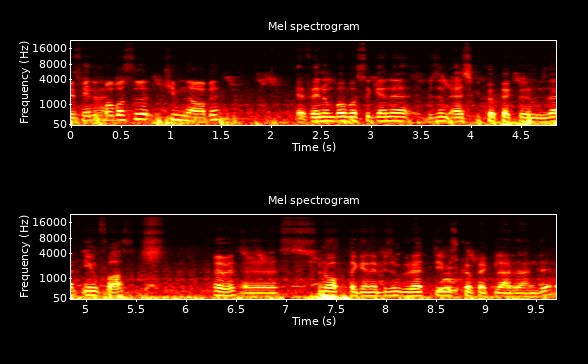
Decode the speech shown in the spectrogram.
Efe'nin Evet. babası kimdi abi? Efe'nin babası gene bizim eski köpeklerimizden İnfaz. Evet. Ee, Sinop'ta gene bizim ürettiğimiz köpeklerdendi.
